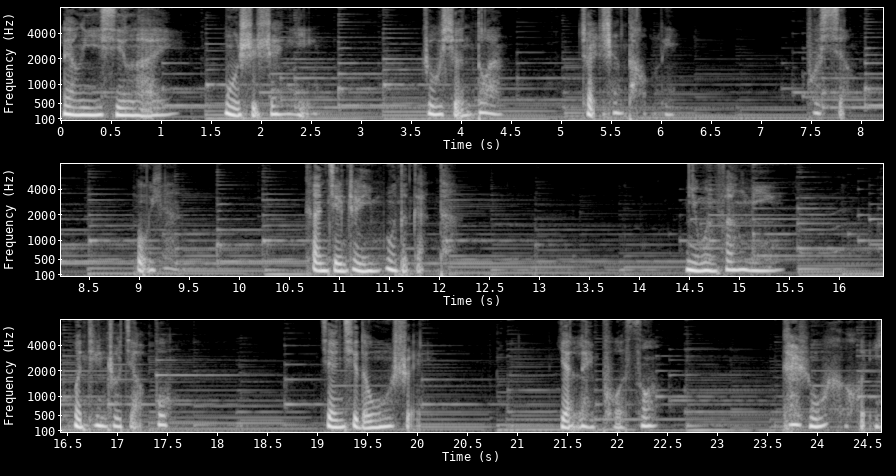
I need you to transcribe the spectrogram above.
凉意袭来，目视身影，朱弦断，转身逃离。不想，不愿看见这一幕的感叹。你问方明，我停住脚步。溅起的污水，眼泪婆娑。该如何回应？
